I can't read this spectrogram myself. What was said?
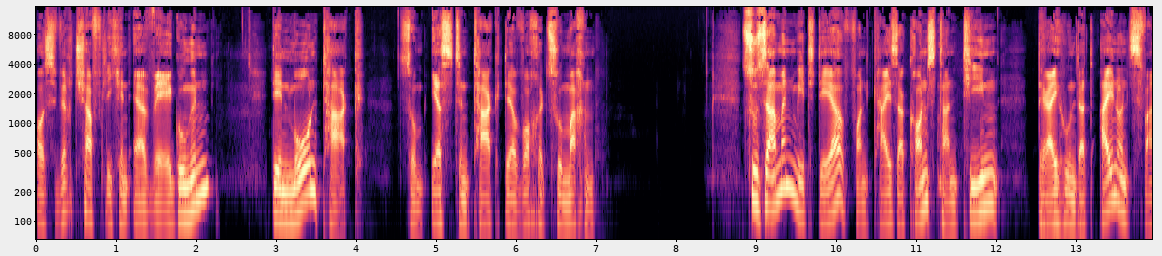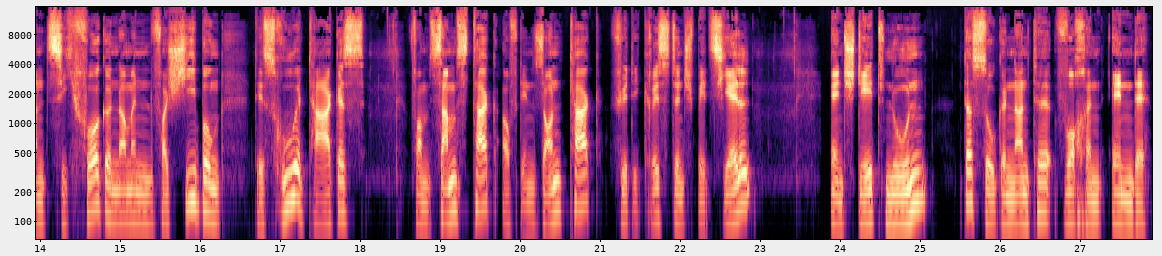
aus wirtschaftlichen Erwägungen, den Montag zum ersten Tag der Woche zu machen. Zusammen mit der von Kaiser Konstantin 321 vorgenommenen Verschiebung des Ruhetages vom Samstag auf den Sonntag für die Christen speziell entsteht nun das sogenannte Wochenende.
